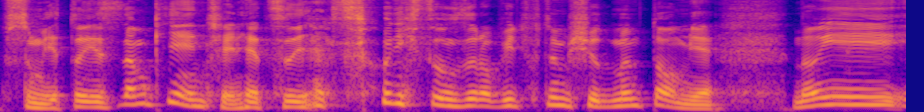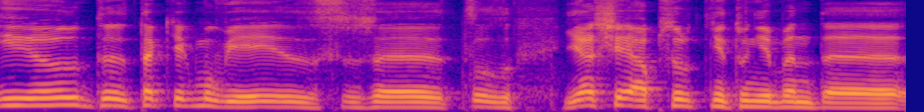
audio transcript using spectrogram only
w sumie to jest zamknięcie, nie? Co, jak, co oni chcą zrobić w tym siódmym tomie. No i, i tak jak mówię, że to, ja się absolutnie tu nie będę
